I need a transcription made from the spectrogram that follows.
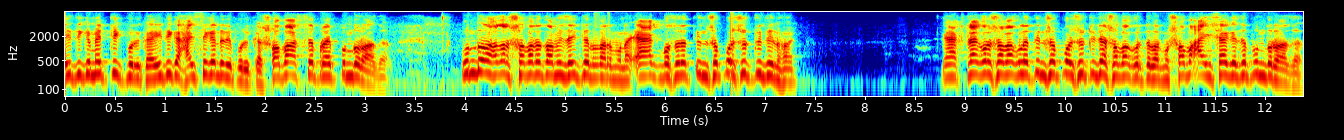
এইদিকে মেট্রিক পরীক্ষা, এইদিকে হাই সেকেন্ডারি পরীক্ষা, সভা আসছে প্রায় পনেরো হাজার। পনেরো হাজার সভাতে তো আমি যাইতে পারব না, এক বছরে তিনশো পঁয়ষট্টি দিন হয়। একটা করে সভা করলে তিনশো পঁয়ষট্টিটা সভা করতে পারব, সভা আইসা গেছে পনেরো হাজার।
